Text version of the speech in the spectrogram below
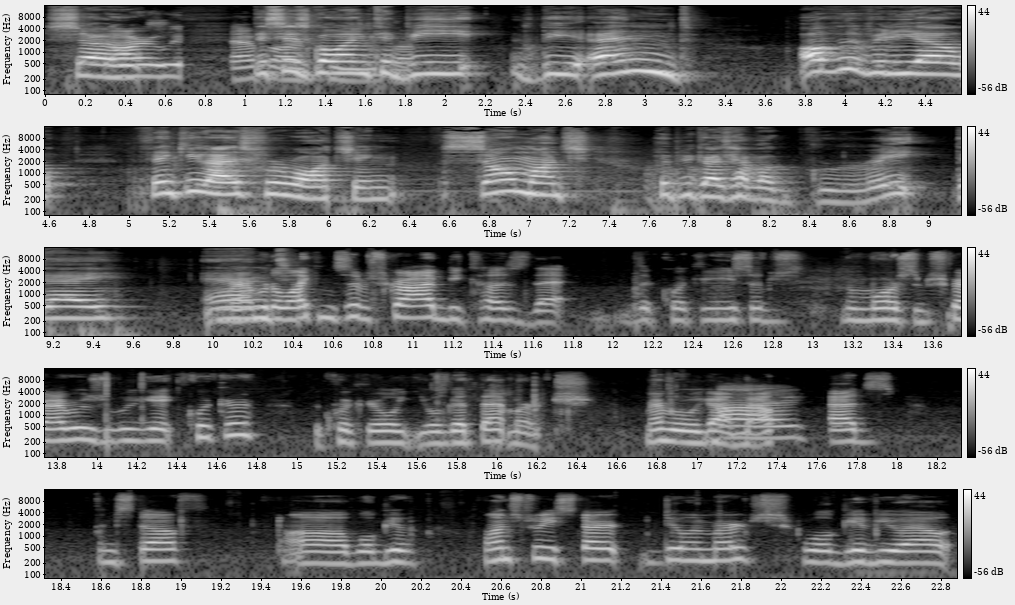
So. Sorry, we have this is going to be the end of the video. Thank you guys for watching so much. Hope you guys have a great day. And Remember to like and subscribe because that the quicker you subs, the more subscribers we get quicker, the quicker you'll, you'll get that merch. Remember we got Bye. mouse ads and stuff. Uh, we'll give once we start doing merch, we'll give you out.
